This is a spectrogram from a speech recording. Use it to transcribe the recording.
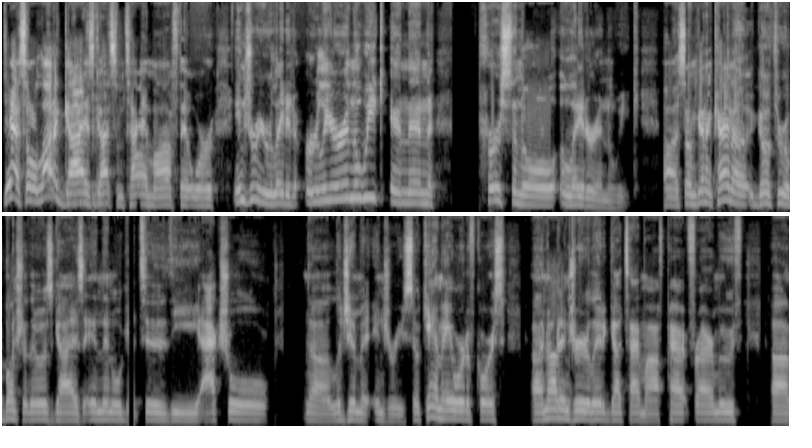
Yeah, so a lot of guys got some time off that were injury related earlier in the week and then personal later in the week. Uh, so I'm to kind of go through a bunch of those guys and then we'll get to the actual uh, legitimate injuries. So Cam Heyward, of course, uh, not injury related, got time off. Pat Freiermuth uh,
